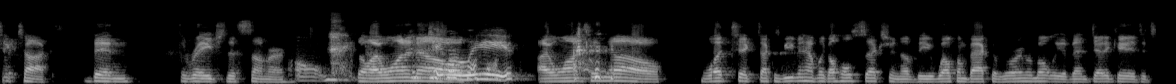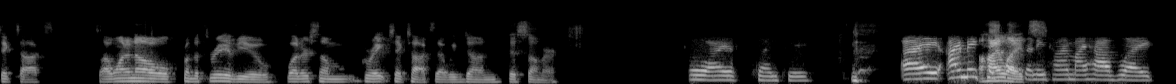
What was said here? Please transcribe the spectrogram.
TikTok's been the rage this summer. Oh so I want to know. I want to know what TikTok, because we even have like a whole section of the Welcome Back the Roaring Remotely event dedicated to TikToks. So I want to know from the three of you, what are some great TikToks that we've done this summer? Oh, I have plenty. I I make TikToks highlights anytime I have like,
